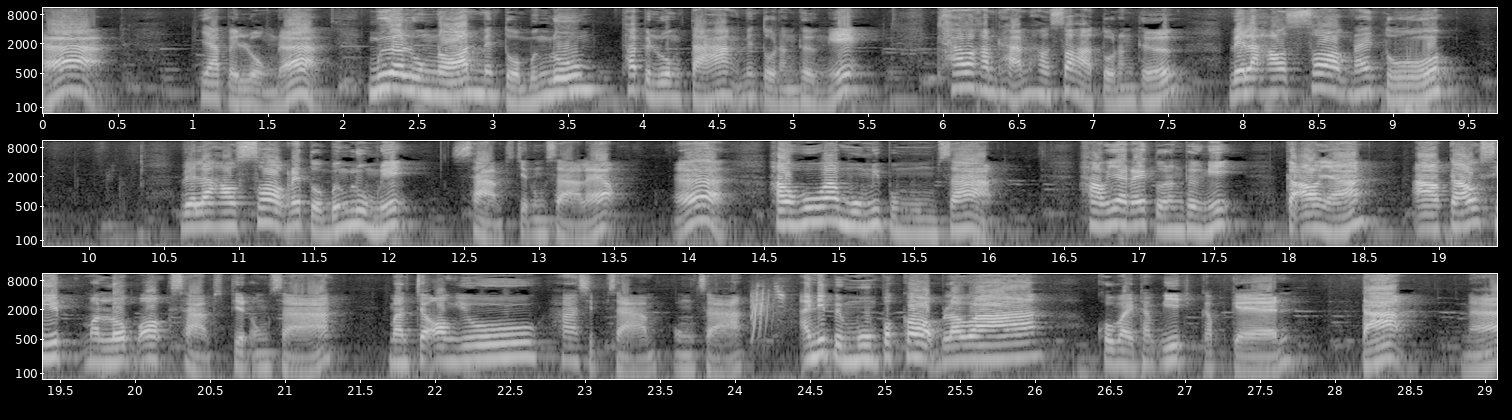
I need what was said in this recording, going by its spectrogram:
นะ อย่าไปหลงนะเมื่อลวงนอนเป็นตัวมึงลุ่มถ้าเป็นลวงตางเป็นตัวทางเถิงนี้ ถ้าว่าคำถามเขาซอกหาตัวทางเถิง เวลาเขาซอกได้ตัว เวลาเขาซอกได้ตัวเบื้องลุ่มนี้37องศาแล้ว เออเฮาฮู้ว่ามุมนี้เป็นมุมซากเฮาอยากได้ตัวทางเทิงนี้ก็เอาหยังเอา90มาลบออก 37 องศา มันจะออกอยู่ 53 องศา อันนี้เป็นมุมประกอบระหว่างโคไวทำอิฐกับแกนตั้งนะ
